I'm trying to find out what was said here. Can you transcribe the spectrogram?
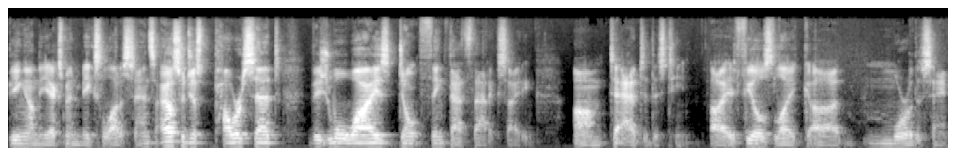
being on the X Men makes a lot of sense. I also just power set visual wise don't think that's that exciting um, to add to this team. Uh, it feels like uh, more of the same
